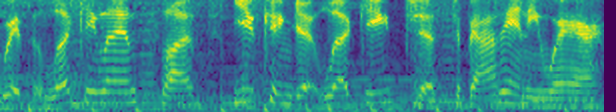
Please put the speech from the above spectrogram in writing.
With the Lucky Land slots, you can get lucky just about anywhere.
